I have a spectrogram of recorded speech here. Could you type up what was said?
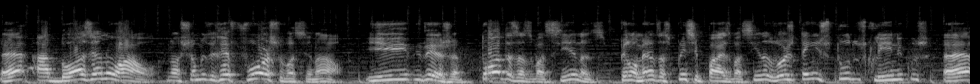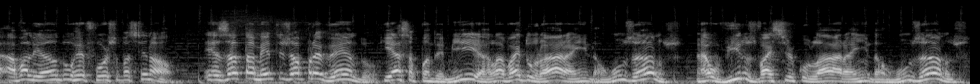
é, a dose anual, nós chamamos de reforço vacinal. E veja, todas as vacinas, pelo menos as principais vacinas, hoje têm estudos clínicos é, avaliando o reforço vacinal exatamente já prevendo que essa pandemia ela vai durar ainda alguns anos, né? o vírus vai circular ainda alguns anos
